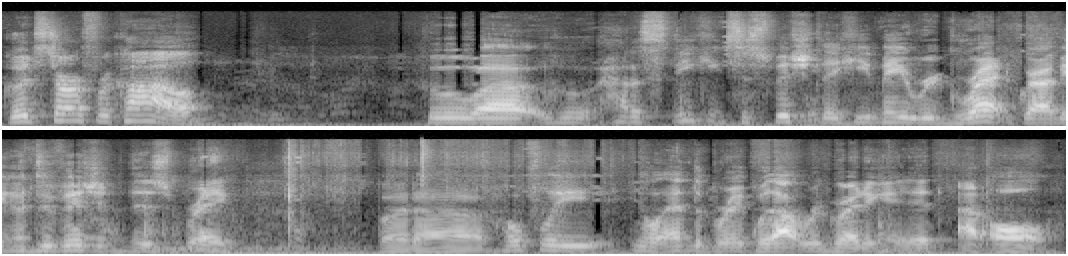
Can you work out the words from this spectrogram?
Good start for Kyle, who uh, who had a sneaking suspicion that he may regret grabbing a division this break. But uh, hopefully he'll end the break without regretting it at all.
